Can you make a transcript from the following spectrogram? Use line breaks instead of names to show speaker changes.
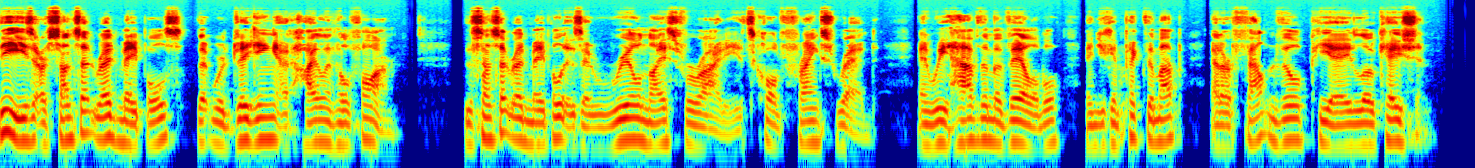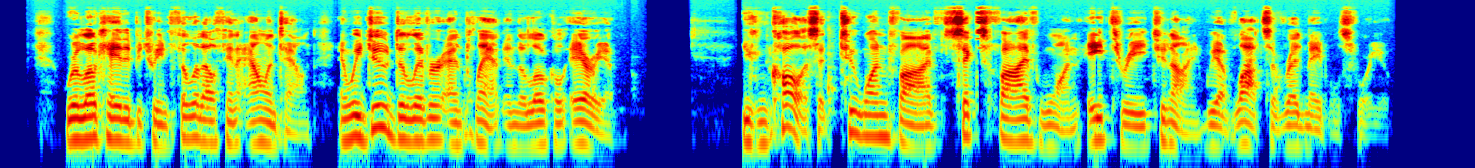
These are sunset red maples that we're digging at Highland Hill Farm. The sunset red maple is a real nice variety. It's called Frank's Red, and we have them available, and you can pick them up at our Fountainville, PA location. We're located between Philadelphia and Allentown, and we do deliver and plant in the local area. You can call us at 215 651 8329. We have lots of red maples for you.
